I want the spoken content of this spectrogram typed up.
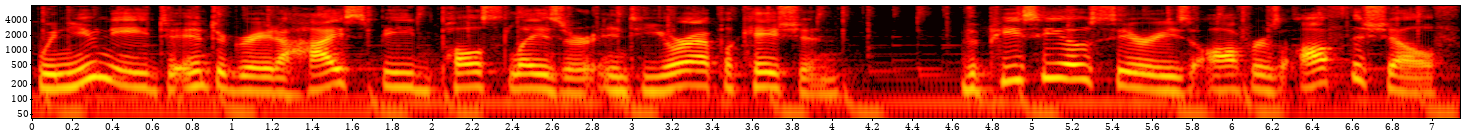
When you need to integrate a high-speed pulse laser into your application, the PCO series offers off-the-shelf,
